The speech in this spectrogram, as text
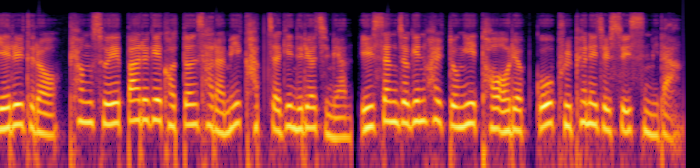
예를 들어 평소에 빠르게 걷던 사람이 갑자기 느려지면 일상적인 활동이 더 어렵고 불편해질 수 있습니다.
